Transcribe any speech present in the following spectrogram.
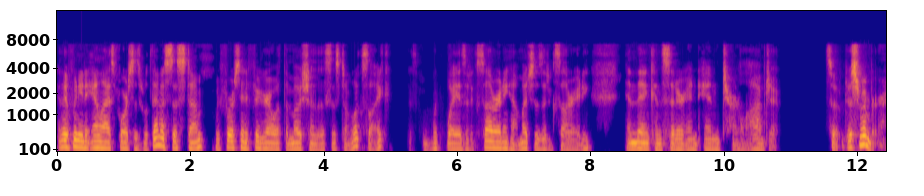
And if we need to analyze forces within a system, we first need to figure out what the motion of the system looks like which way is it accelerating, how much is it accelerating, and then consider an internal object. So just remember,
